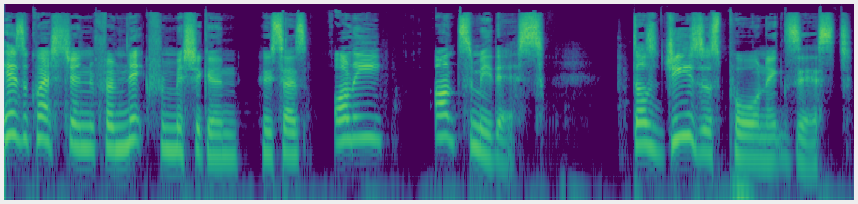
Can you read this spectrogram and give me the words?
Here's a question from Nick from Michigan who says, Ollie, answer me this. Does Jesus porn exist?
